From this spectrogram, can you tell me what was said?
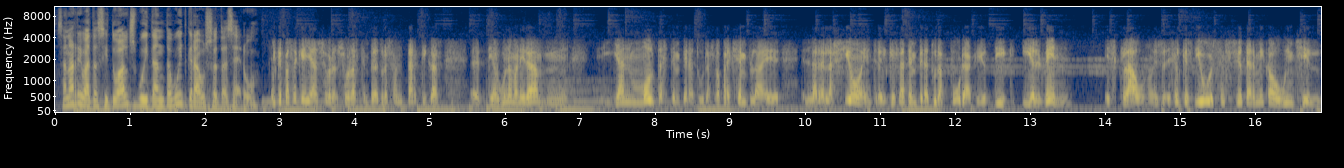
s'han arribat a situar als 88 graus sota zero. El que passa que ja sobre, sobre les temperatures antàrtiques, eh, d'alguna manera, mm, hi ha moltes temperatures. No? Per exemple, eh, la relació entre el que és la temperatura pura, que jo et dic, i el vent, és clau. No? És, és el que es diu sensació tèrmica o wind chill.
